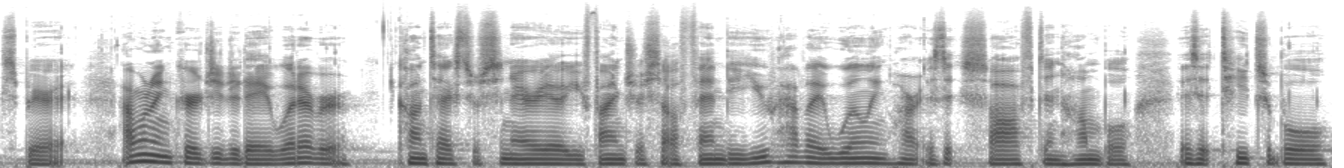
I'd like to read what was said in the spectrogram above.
spirit. I want to encourage you today, whatever context or scenario you find yourself in, do you have a willing heart? Is it soft and humble? Is it teachable?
